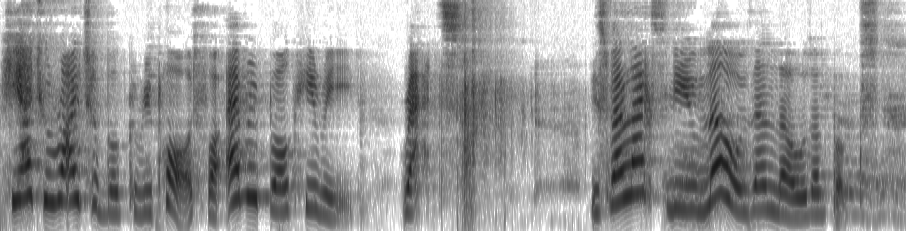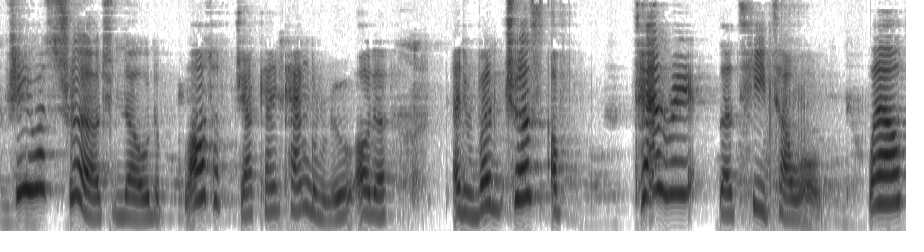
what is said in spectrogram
He had to write a book report for every book he read. Rats. Miss Fairfax knew loads and loads of books. She was sure to know the plot of Jack and Kangaroo or the adventures of Terry the Tea Towel. Well,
